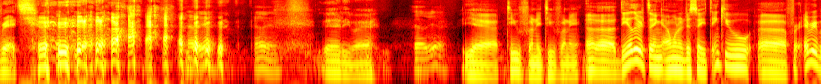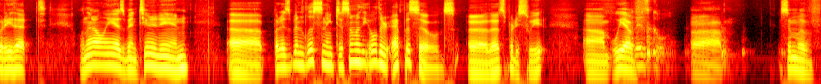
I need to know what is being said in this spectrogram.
rich. Hell yeah. Hell yeah. anyway. Hell yeah. Yeah, too funny, too funny. Uh, the other thing I wanted to say thank you uh, for everybody that, well, not only has been tuning in, uh, but has been listening to some of the older episodes. Uh, that's pretty sweet. Um, we have cool. uh, some of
